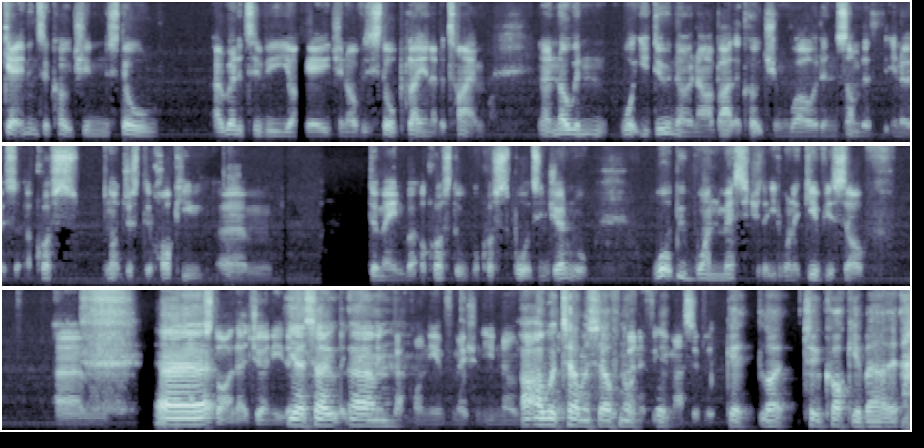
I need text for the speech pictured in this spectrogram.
getting into coaching still a relatively young age and obviously still playing at the time, you know, knowing what you do know now about the coaching world and some of the, you know, across not just the hockey um, domain, but across the across sports in general, what would be one message that you'd want to give yourself um, uh, start that journey? That yeah, so um, back on the information that you know, I, I would tell myself not to massively. get like too cocky about it.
